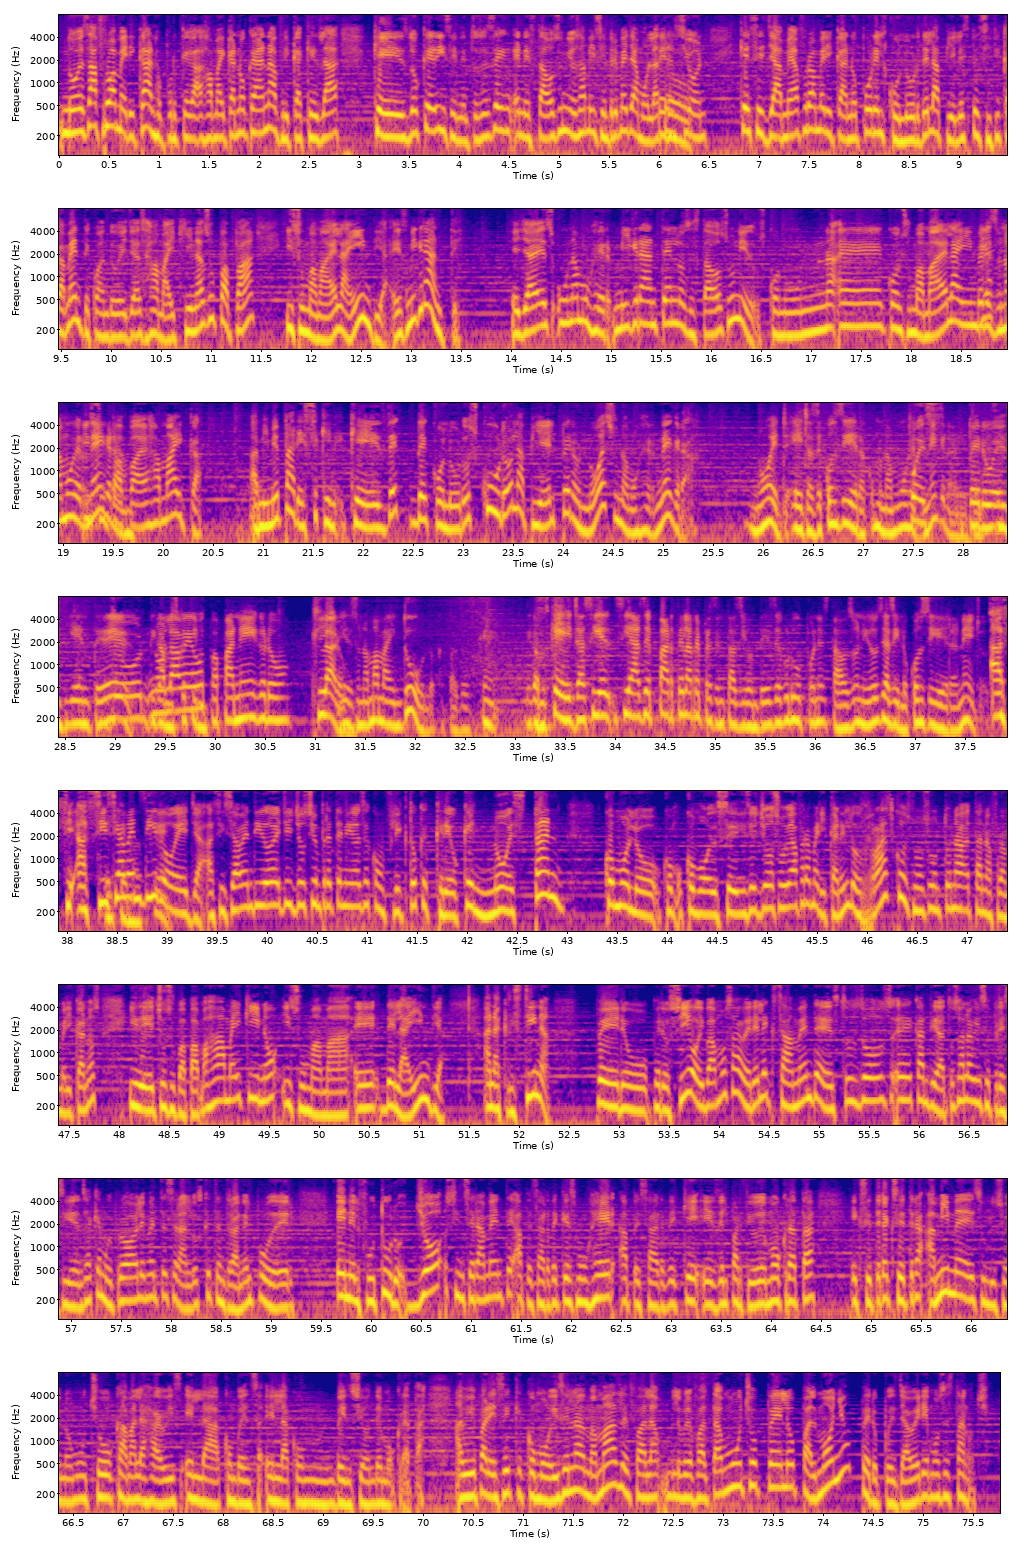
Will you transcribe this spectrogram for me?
no es afroamericano, porque Jamaica no queda en África, que es la que es lo que dicen. Entonces en, Estados Unidos a mí siempre me llamó la atención que se llame afroamericano por el color de la piel específicamente, cuando ella es jamaiquina su papá y su mamá de la India, es migrante. Ella es una mujer migrante en los Estados Unidos, con una, eh, con su mamá de la India. es una mujer y negra. Su papá de Jamaica. A mí me parece que, que es de, de color oscuro la piel, pero no es una mujer negra. No, ella, se considera como una mujer pues, negra, pero es diente de, no la veo, un papá negro. Claro. Y es una mamá hindú. Lo que pasa es que, digamos que ella sí, sí hace parte de la representación de ese grupo en Estados Unidos y así lo consideran ellos. Así, así se ha vendido ella, así se ha vendido ella y yo siempre he tenido ese conflicto que creo que no es tan como lo como, como se dice yo soy afroamericana y los rasgos no son tan, afroamericanos y de hecho su papá jamaiquino y su mamá eh, de la India. Ana Cristina, pero, pero sí, hoy vamos a ver el examen de estos dos eh, candidatos a la vicepresidencia que muy probablemente serán los que tendrán el poder en el futuro. Yo, sinceramente, a pesar de que es mujer, a pesar de que es del Partido Demócrata, etcétera, etcétera, a mí me desilusionó mucho Kamala Harris en la, en la convención demócrata. A mí me parece que, como dicen las mamás, le, le falta mucho pelo palmoño, pero pues ya veremos esta noche.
